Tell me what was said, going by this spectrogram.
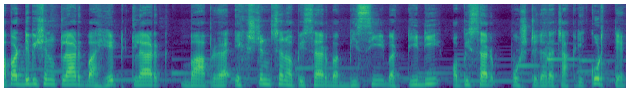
আপার ডিভিশন ক্লার্ক বা হেড ক্লার্ক বা আপনারা এক্সটেনশন অফিসার বা বিসি বা টিডি অফিসার পোস্টে যারা চাকরি করতেন,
